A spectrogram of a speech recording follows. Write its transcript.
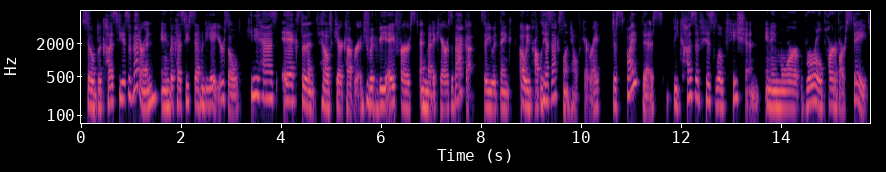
So, because he is a veteran and because he's 78 years old, he has excellent healthcare coverage with VA first and Medicare as a backup. So, you would think, oh, he probably has excellent healthcare, right? Despite this, because of his location in a more rural part of our state,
